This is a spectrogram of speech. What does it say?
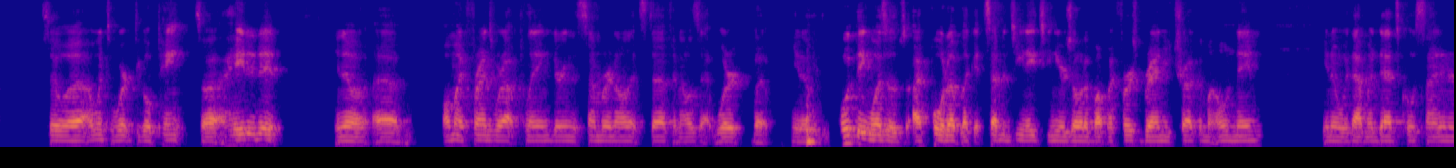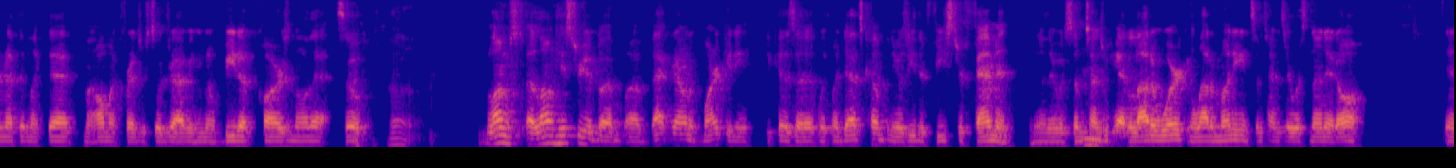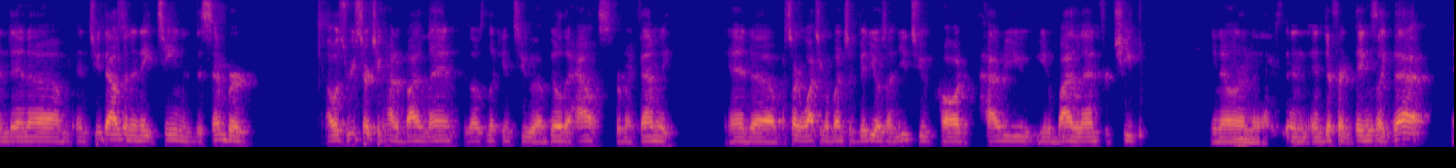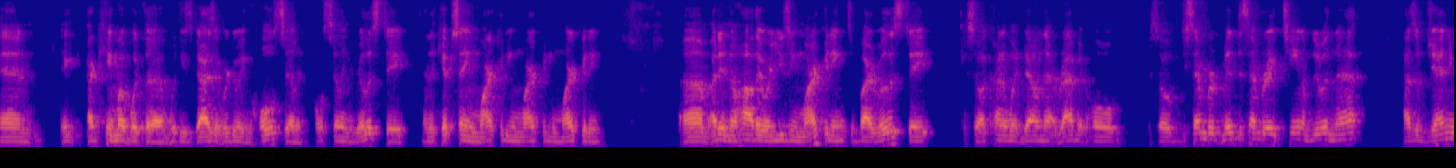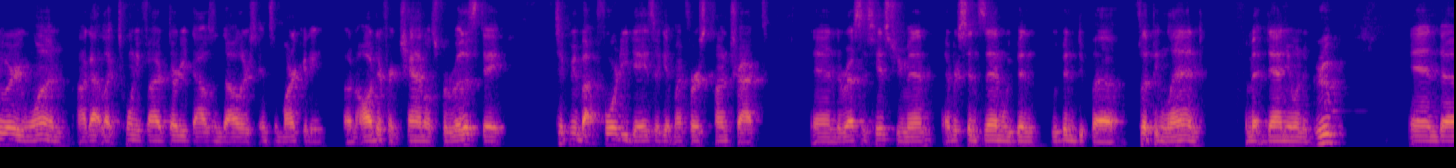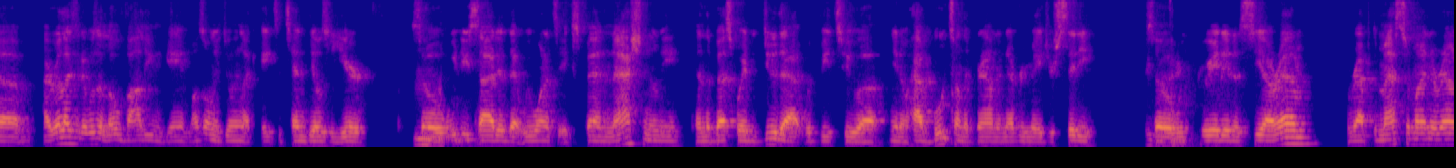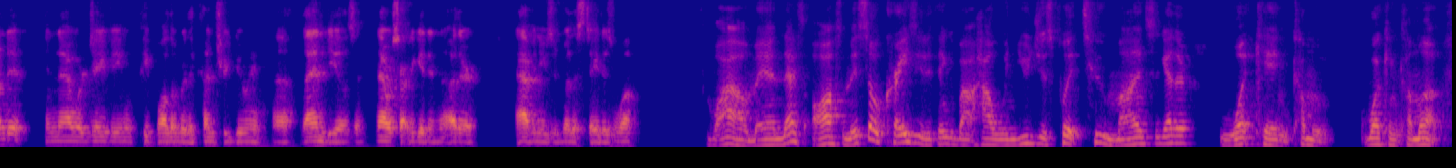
So uh, I went to work to go paint. So I hated it. You know, uh, all my friends were out playing during the summer and all that stuff and i was at work but you know the whole thing was, was i pulled up like at 17 18 years old. I bought my first brand new truck in my own name you know without my dad's co-signing or nothing like that. My, all my friends were still driving you know beat up cars and all that. So long a long history of a, a background of marketing because uh, with my dad's company it was either feast or famine. You know there was sometimes mm-hmm. we had a lot of work and a lot of money and sometimes there was none at all. And then um, in 2018 in december I was researching how to buy land because I was looking to uh, build a house for my family, and uh, I started watching a bunch of videos on YouTube called "How do you you know buy land for cheap," you know, mm-hmm. and, and, and different things like that. And it, I came up with uh, with these guys that were doing wholesaling, wholesaling real estate, and they kept saying marketing, marketing, marketing. Um, I didn't know how they were using marketing to buy real estate, so I kind of went down that rabbit hole. So December, mid December 18, I'm doing that as of January 1, I got like $25,000, $30,000 into marketing on all different channels for real estate. It took me about 40 days to get my first contract. And the rest is history, man. Ever since then, we've been, we've been uh, flipping land. I met Daniel in a group and uh, I realized that it was a low volume game. I was only doing like eight to 10 deals a year. So mm-hmm. we decided that we wanted to expand nationally. And the best way to do that would be to, uh, you know, have boots on the ground in every major city. So we created a CRM wrapped the mastermind around it, and now we're JVing with people all over the country doing uh, land deals, and now we're starting to get into other avenues of real estate as well. Wow, man, that's awesome! It's so crazy to think about how when you just put two minds together, what can come, what can come up.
